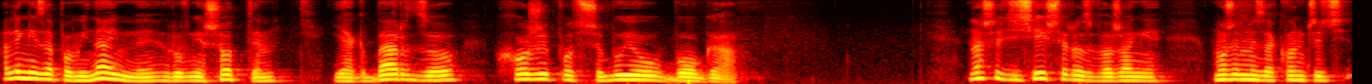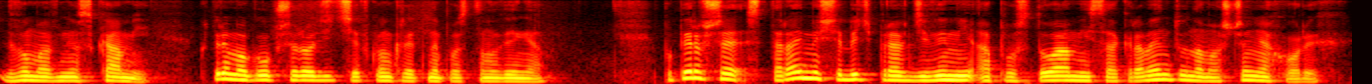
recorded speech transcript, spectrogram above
Ale nie zapominajmy również o tym, jak bardzo chorzy potrzebują Boga. Nasze dzisiejsze rozważanie możemy zakończyć dwoma wnioskami, które mogą przerodzić się w konkretne postanowienia. Po pierwsze, starajmy się być prawdziwymi apostołami sakramentu namaszczenia chorych.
